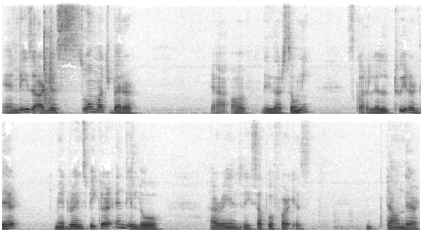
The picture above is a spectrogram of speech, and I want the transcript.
and these are just so much better. Yeah oh, these are Sony. It's got a little tweeter there mid-range speaker and the low uh, range the subwoofer is down there.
